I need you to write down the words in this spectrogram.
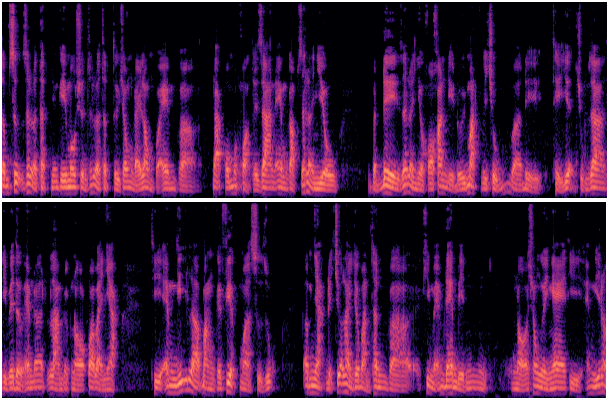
tâm sự rất là thật, những cái emotion rất là thật từ trong đáy lòng của em và đã có một khoảng thời gian em gặp rất là nhiều vấn đề, rất là nhiều khó khăn để đối mặt với chúng và để thể hiện chúng ra. Thì bây giờ em đã làm được nó qua bài nhạc. Thì em nghĩ là bằng cái việc mà sử dụng âm nhạc để chữa lành cho bản thân và khi mà em đem đến nó cho người nghe thì em nghĩ là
